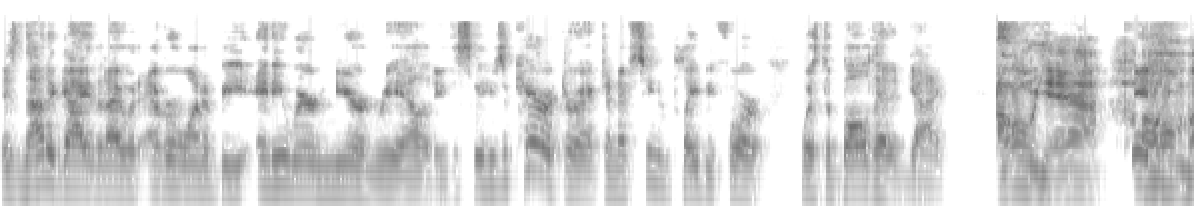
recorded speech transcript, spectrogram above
is not a guy that I would ever want to be anywhere near in reality. This he's a character actor, and I've seen him play before. Was the bald headed guy? Oh yeah. And Oh, my.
